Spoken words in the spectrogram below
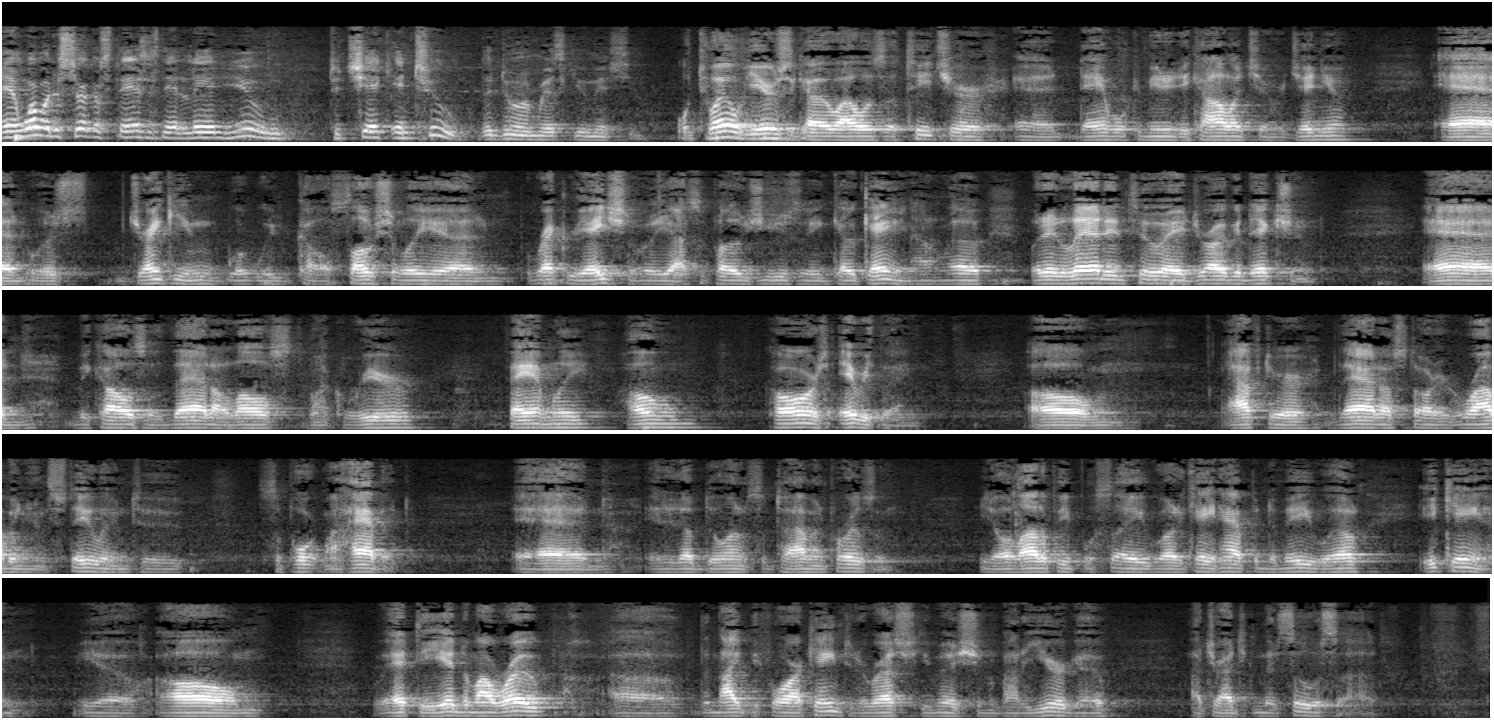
And what were the circumstances that led you to check into the Durham Rescue Mission? Well, 12 years ago, I was a teacher at Danville Community College in Virginia and was drinking what we call socially and recreationally, I suppose, using cocaine. I don't know. But it led into a drug addiction. And because of that, I lost my career, family, home, cars, everything. Um, after that, I started robbing and stealing to support my habit and ended up doing some time in prison. You know, a lot of people say, well, it can't happen to me. Well, it can. You know, um, at the end of my rope, uh, the night before I came to the rescue mission about a year ago, I tried to commit suicide.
